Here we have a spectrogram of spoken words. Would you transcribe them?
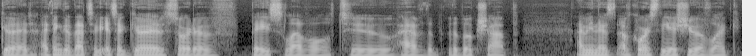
good. I think that that's a, it's a good sort of base level to have the the bookshop. I mean, there's of course the issue of like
